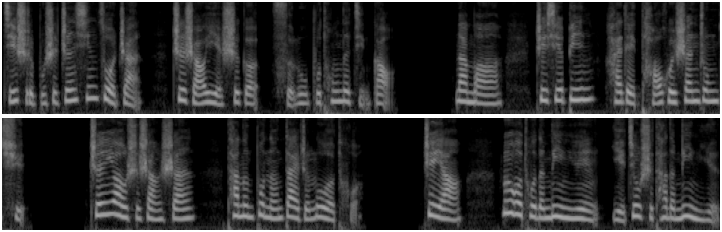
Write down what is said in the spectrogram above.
即使不是真心作战，至少也是个此路不通的警告。那么这些兵还得逃回山中去。真要是上山，他们不能带着骆驼，这样骆驼的命运也就是他的命运。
